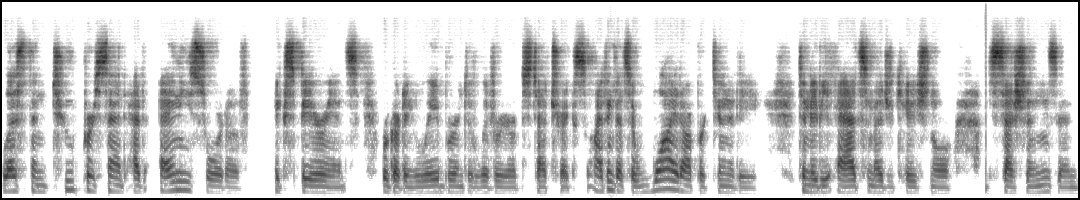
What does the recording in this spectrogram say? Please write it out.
less than 2% have any sort of experience regarding labor and delivery or obstetrics. I think that's a wide opportunity to maybe add some educational sessions and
